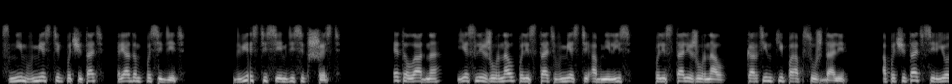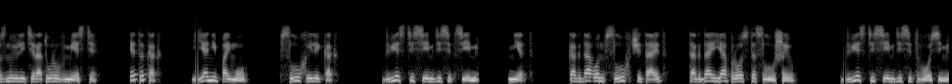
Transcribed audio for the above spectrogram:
С ним вместе почитать, рядом посидеть. 276. Это ладно, если журнал полистать вместе обнялись, полистали журнал, картинки пообсуждали. А почитать серьезную литературу вместе. Это как? Я не пойму. Вслух или как? 277. Нет. Когда он вслух читает, тогда я просто слушаю. 278.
